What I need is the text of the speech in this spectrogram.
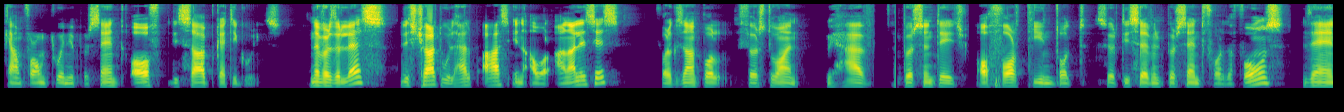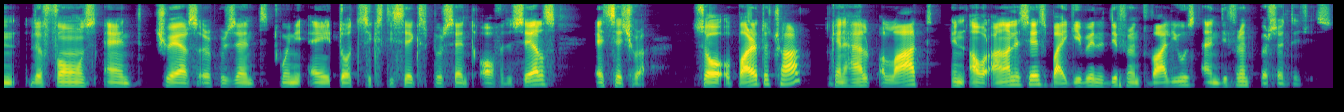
come from 20% of the subcategories. Nevertheless, this chart will help us in our analysis. For example, the first one we have a percentage of 14.37% for the phones. Then the phones and chairs represent 28.66% of the sales, etc. So a Pareto chart can help a lot in our analysis by giving different values and different percentages.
